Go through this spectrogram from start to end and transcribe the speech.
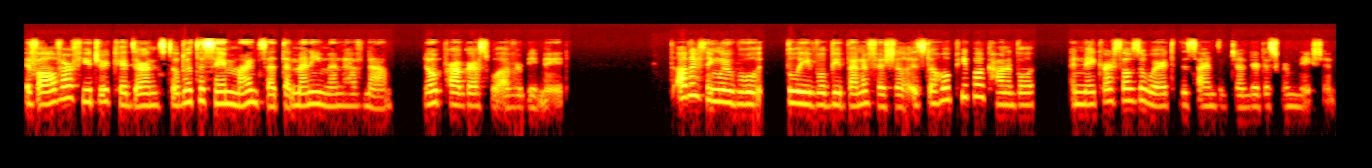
If all of our future kids are instilled with the same mindset that many men have now, no progress will ever be made. The other thing we believe will be beneficial is to hold people accountable and make ourselves aware to the signs of gender discrimination.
